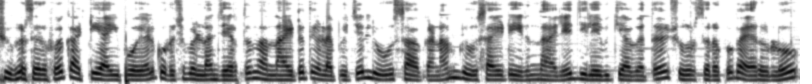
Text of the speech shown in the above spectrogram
ഷുഗർ സിറപ്പ് കട്ടിയായി പോയാൽ കുറച്ച് വെള്ളം ചേർത്ത് നന്നായിട്ട് തിളപ്പിച്ച് ലൂസാക്കണം. ലൂസായിട്ട് ഇരുന്നാലേ ജിലേബിക്കകത്ത് ഷുഗർ സിറപ്പ് കയറുള്ളൂ.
